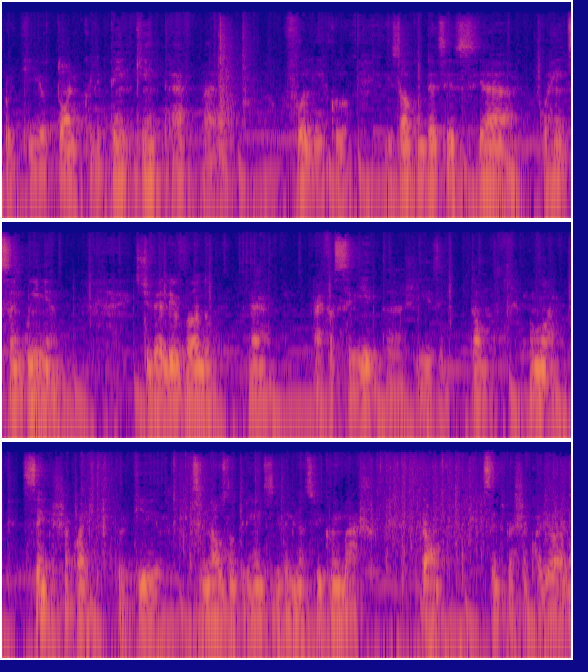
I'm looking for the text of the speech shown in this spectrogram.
porque o tônico ele tem que entrar para o folículo. E só acontece se a corrente sanguínea estiver levando, né? Aí facilita, agiliza. Então, vamos lá. Sempre chacoalhe, porque senão os nutrientes, vitaminas ficam embaixo. Então, sempre tá chacoalhando.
